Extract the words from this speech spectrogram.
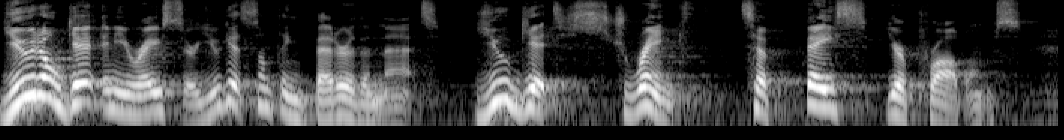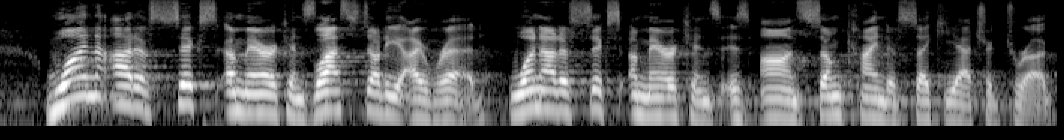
You don't get an eraser, you get something better than that. You get strength to face your problems. One out of six Americans, last study I read, one out of six Americans is on some kind of psychiatric drug.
